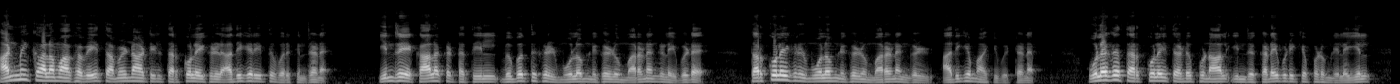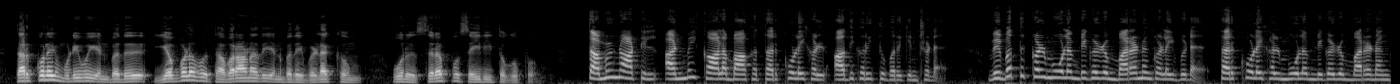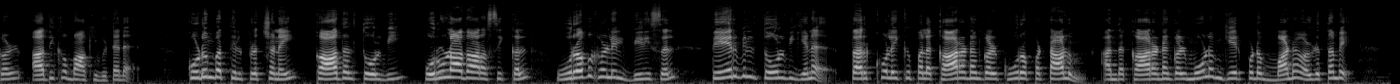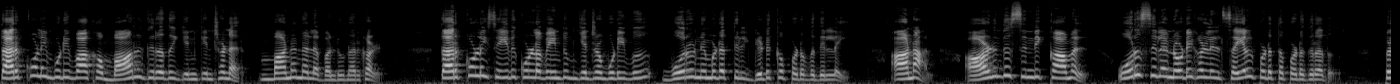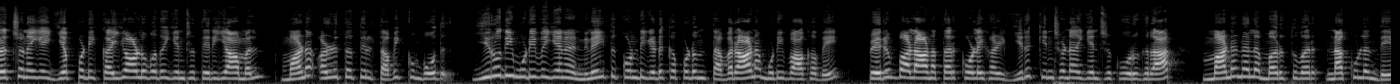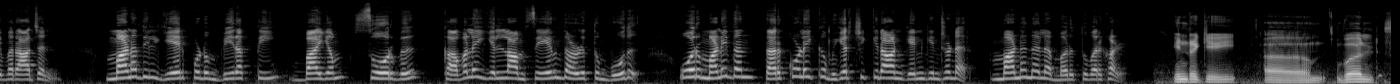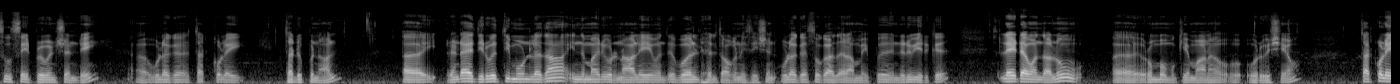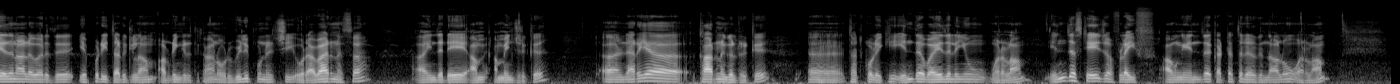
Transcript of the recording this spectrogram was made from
அண்மை காலமாகவே தமிழ்நாட்டில் தற்கொலைகள் அதிகரித்து வருகின்றன. இன்றைய காலகட்டத்தில் விபத்துகள் மூலம் நிகழும் மரணங்களை விட தற்கொலைகள் மூலம் நிகழும் மரணங்கள் அதிகமாகிவிட்டன. உலக தற்கொலை தடுப்பு நாள் இன்று கடைபிடிக்கப்படும் நிலையில் தற்கொலை முடிவு என்பது எவ்வளவு தவறானது என்பதை விளக்கும் ஒரு சிறப்பு செய்தி தொகுப்பு. தமிழ்நாட்டில் அண்மை காலமாக தற்கொலைகள் அதிகரித்து வருகின்றன. விபத்துக்கள் மூலம் நிகழும் மரணங்களை விட தற்கொலைகள் மூலம் நிகழும் மரணங்கள் அதிகமாகிவிட்டன. குடும்பத்தில் பிரச்சனை காதல் தோல்வி பொருளாதார சிக்கல் உறவுகளில் விரிசல் தேர்வில் தோல்வி என தற்கொலைக்கு பல காரணங்கள் கூறப்பட்டாலும் அந்த காரணங்கள் மூலம் ஏற்படும் மன அழுத்தமே தற்கொலை முடிவாக மாறுகிறது என்கின்றனர் மனநல வல்லுநர்கள். தற்கொலை செய்து கொள்ள வேண்டும் என்ற முடிவு ஒரு நிமிடத்தில் எடுக்கப்படுவதில்லை. ஆனால் ஆழ்ந்து சிந்திக்காமல் ஒரு சில நொடிகளில் செயல்படுத்தப்படுகிறது. பிரச்சனையை எப்படி கையாளுவது என்று தெரியாமல் மன அழுத்தத்தில் தவிக்கும்போது இறுதி முடிவு என நினைத்து கொண்டு எடுக்கப்படும் தவறான முடிவாகவே பெரும்பாலான தற்கொலைகள் இருக்கின்றன என்று கூறுகிறார் மனநல மருத்துவர் நகுலன் தேவராஜன். மனதில் ஏற்படும் விரக்தி பயம் சோர்வு கவலை எல்லாம் சேர்ந்து அழுத்தும் போது ஒரு மனிதன் தற்கொலைக்கு முயற்சிக்கிறான் என்கின்றனர் மனநல மருத்துவர்கள். இன்றைக்கு வேர்ல்ட் சூசைட் ப்ரிவென்ஷன் டே உலக தற்கொலை தடுப்பு நாள். ரெண்டாயிரத்தி இருபத்தி மூணில் தான் இந்த மாதிரி ஒரு நாளே வந்து வேர்ல்டு ஹெல்த் ஆர்கனைசேஷன் உலக சுகாதார அமைப்பு நிறுவியிருக்கு. லேட்டாக வந்தாலும் ரொம்ப முக்கியமான ஒரு விஷயம். தற்கொலை எதனால் வருது எப்படி தடுக்கலாம் அப்படிங்கிறதுக்கான ஒரு விழிப்புணர்ச்சி ஒரு அவேர்னஸாக இந்த டே அமை அமைஞ்சிருக்கு. நிறையா காரணங்கள் இருக்குது தற்கொலைக்கு எந்த வயதுலையும் வரலாம். எந்த ஸ்டேஜ் ஆஃப் லைஃப் அவங்க எந்த கட்டத்தில் இருந்தாலும் வரலாம்.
